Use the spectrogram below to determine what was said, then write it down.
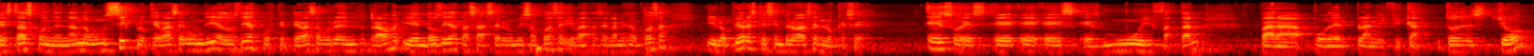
te estás condenando a un ciclo que va a ser un día, dos días, porque te vas a aburrir del mismo trabajo y en dos días vas a hacer la misma cosa y vas a hacer la misma cosa y lo peor es que siempre vas a hacer lo que sea. Eso es, eh, eh, es, es muy fatal para poder planificar. Entonces yo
